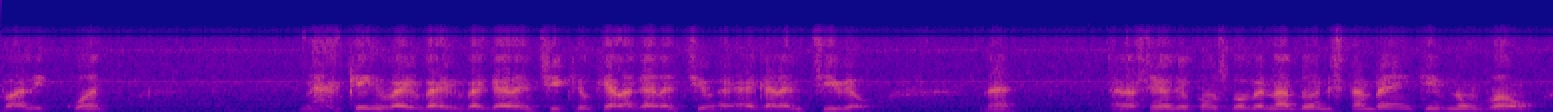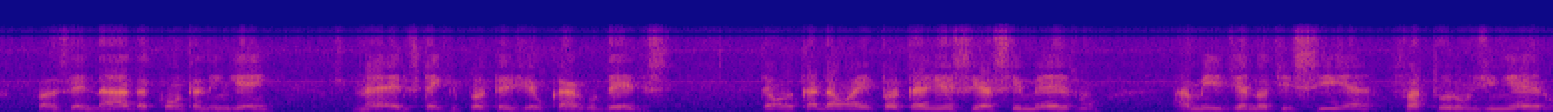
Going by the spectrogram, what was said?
vale quanto? Quem vai, vai, vai garantir que o que ela garantiu é, é garantível? Né? Ela se reuniu com os governadores também, que não vão fazer nada contra ninguém, né? eles têm que proteger o cargo deles. Então cada um aí protege-se a si mesmo, a mídia noticia, fatura um dinheiro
